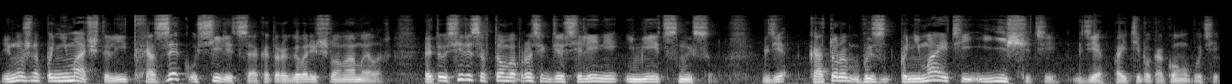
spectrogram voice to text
и нужно понимать, что литхазек усилится, о котором говорит Шлома Амелах, это усилится в том вопросе, где усиление имеет смысл, где, которым вы понимаете и ищете, где пойти по какому пути.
